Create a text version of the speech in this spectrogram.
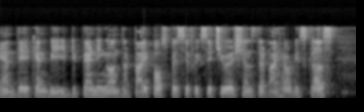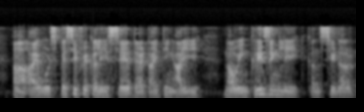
and they can be depending on the type of specific situations that I have discussed. Uh, I would specifically say that I think I now increasingly consider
